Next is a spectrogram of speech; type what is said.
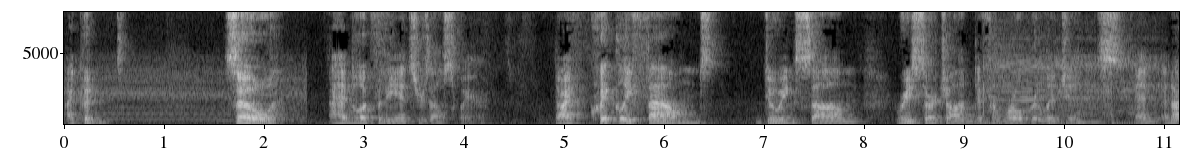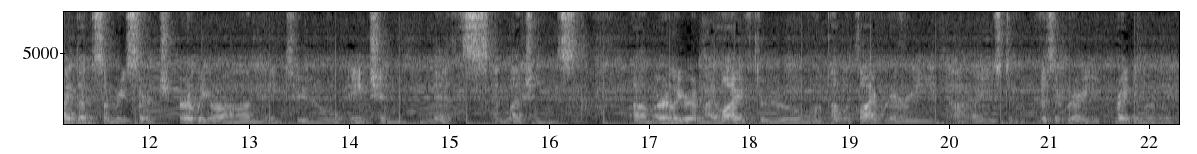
I couldn't. So I had to look for the answers elsewhere. Now I quickly found doing some research on different world religions, and, and I had done some research earlier on into ancient myths and legends. Um, earlier in my life through the public library, uh, I used to visit very regularly.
